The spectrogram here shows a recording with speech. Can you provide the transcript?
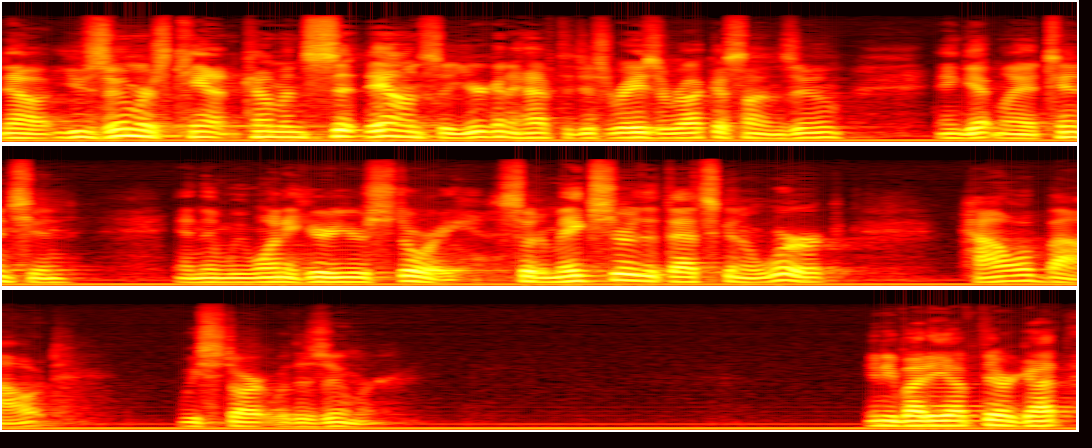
Now, you Zoomers can't come and sit down, so you're going to have to just raise a ruckus on Zoom and get my attention, and then we want to hear your story. So, to make sure that that's going to work, how about we start with a Zoomer? Anybody up there got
